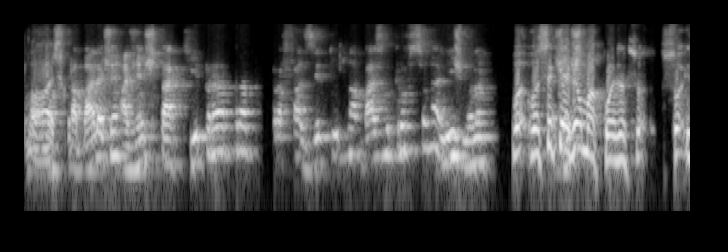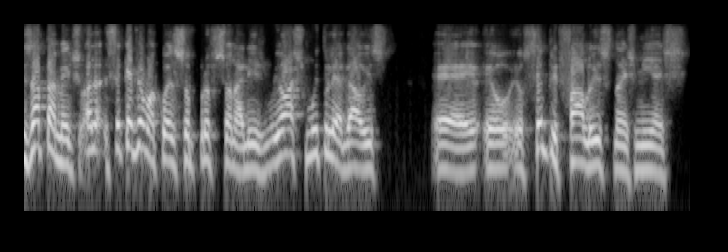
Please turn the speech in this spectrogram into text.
O nosso trabalho, a gente está aqui para fazer tudo na base do profissionalismo, né? Você a quer gente... ver uma coisa, so, so, exatamente, olha, você quer ver uma coisa sobre profissionalismo? Eu acho muito legal isso. É, eu, eu sempre falo isso nas minhas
